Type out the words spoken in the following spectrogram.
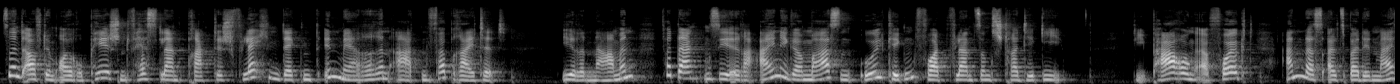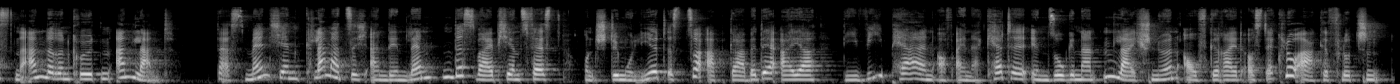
sind auf dem europäischen Festland praktisch flächendeckend in mehreren Arten verbreitet. Ihren Namen verdanken sie ihrer einigermaßen ulkigen Fortpflanzungsstrategie. Die Paarung erfolgt, anders als bei den meisten anderen Kröten, an Land. Das Männchen klammert sich an den Lenden des Weibchens fest und stimuliert es zur Abgabe der Eier, die wie Perlen auf einer Kette in sogenannten Laichschnüren aufgereiht aus der Kloake flutschen.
